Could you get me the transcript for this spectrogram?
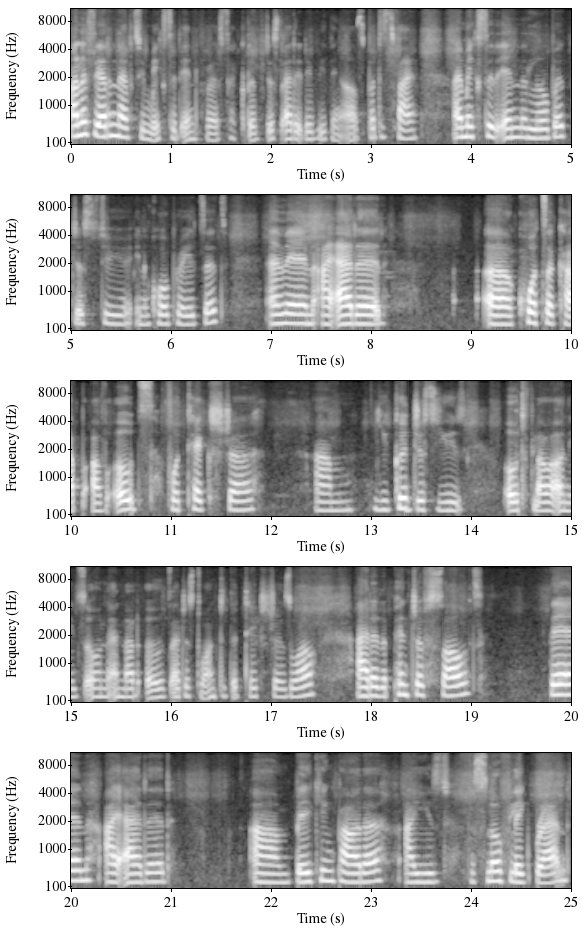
honestly I didn't have to mix it in first. I could have just added everything else but it's fine. I mixed it in a little bit just to incorporate it. And then I added a quarter cup of oats for texture. Um, you could just use oat flour on its own and not oats. I just wanted the texture as well. I added a pinch of salt. Then I added um, baking powder. I used the snowflake brand.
